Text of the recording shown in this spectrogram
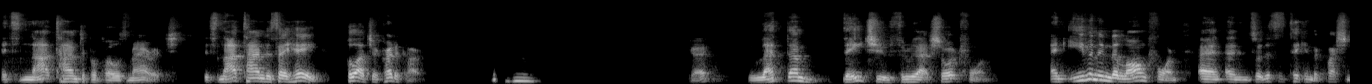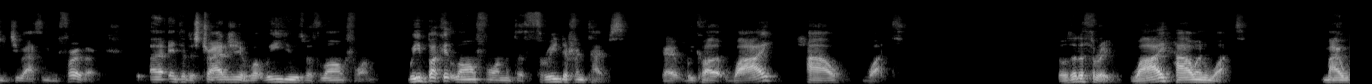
It's not time to propose marriage. It's not time to say, hey, pull out your credit card. Mm-hmm. Okay. Let them date you through that short form. And even in the long form, and, and so this is taking the question that you asked even further uh, into the strategy of what we use with long form we bucket long form into three different types. Okay. We call it why, how, what. Those are the three why, how, and what. My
